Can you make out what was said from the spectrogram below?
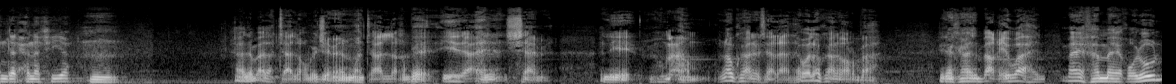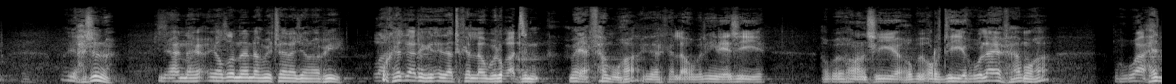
عند الحنفية؟ نعم. هذا ما له تعلق بالجمع ما يتعلق بإيذاء السامع اللي هم معهم. لو كانوا ثلاثة ولو كانوا أربعة. إذا كان الباقي واحد ما يفهم ما يقولون يحزنه لأنه يظن أنهم يتناجون فيه. وكذلك إذا تكلموا بلغة ما يفهمها إذا تكلموا بالإنجليزية أو بالفرنسية أو بالأردية ولا يفهمها وهو واحد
